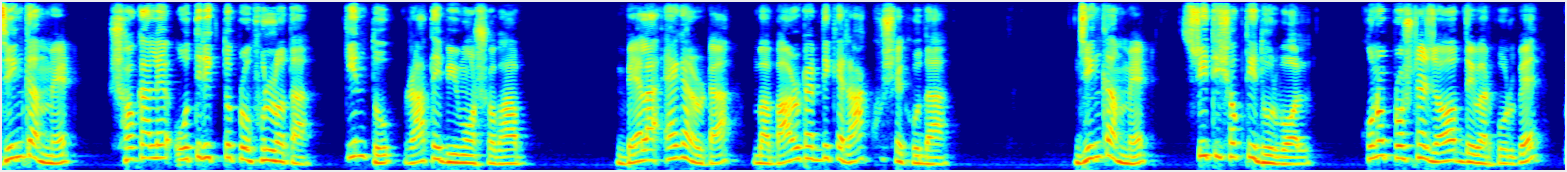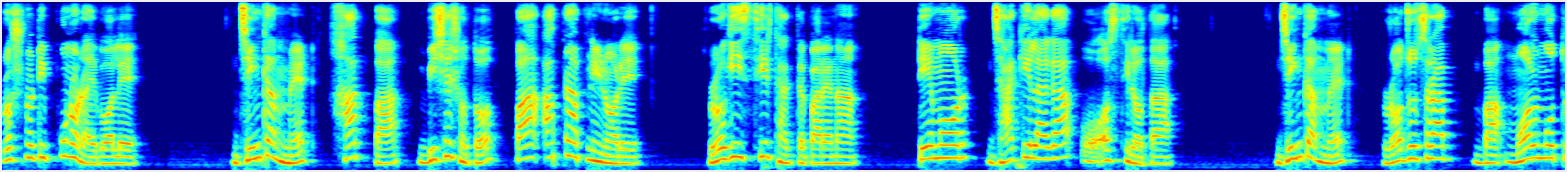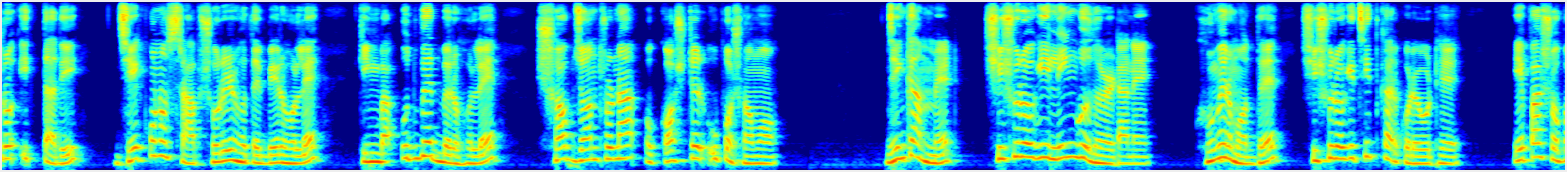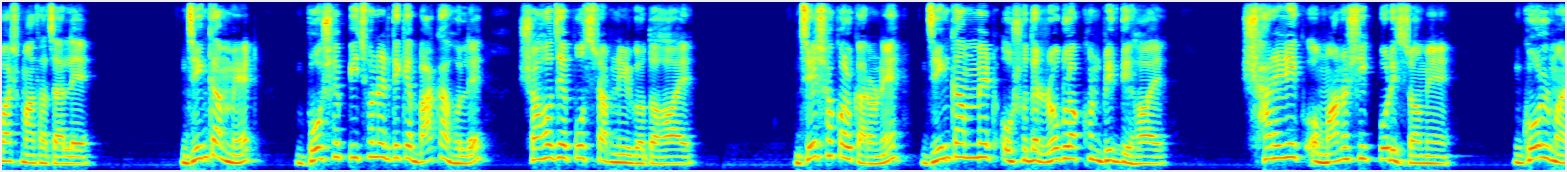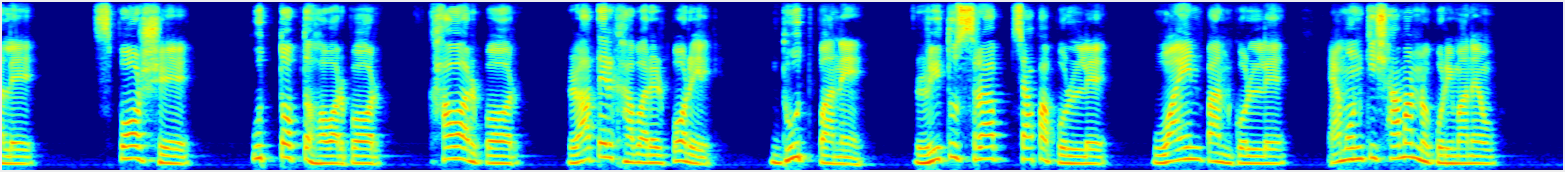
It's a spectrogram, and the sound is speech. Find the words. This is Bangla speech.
জিঙ্কামেট সকালে অতিরিক্ত প্রফুল্লতা, কিন্তু রাতে বিমর্ষ ভাব। বেলা এগারোটা বা বারোটার দিকে রাক্ষসে ক্ষুধা। জিঙ্কামেট স্মৃতিশক্তি দুর্বল। কোনো প্রশ্নের জবাব দেবার পূর্বে প্রশ্নটি পুনরায় বলে। জিঙ্কামেট হাত পা, বিশেষত পা আপনা আপনি নড়ে। রোগী স্থির থাকতে পারে না। টেমর, ঝাঁকি লাগা ও অস্থিরতা। জিঙ্কামেট রজস্রাব বা মলমূত্র ইত্যাদি যে কোনো স্রাব শরীর হতে বের হলে কিংবা উদ্ভেদ বের হলে সব যন্ত্রণা ও কষ্টের উপশম। জিঙ্কামেট শিশুরোগী লিঙ্গ ধরে টানে। ঘুমের মধ্যে শিশুরোগী চিৎকার করে ওঠে। এপাশ ওপাশ মাথা চালে। জিঙ্কামেট বসে পিছনের দিকে বাঁকা হলে সহজে প্রস্রাব নির্গত হয়। যে সকল কারণে জিঙ্কামেট ওষুধের রোগ লক্ষণ বৃদ্ধি হয়। শারীরিক ও মানসিক পরিশ্রমে গোলমালে, স্পর্শে উত্তপ্ত হওয়ার পর, খাওয়ার পর, রাতের খাবারের পরে দুধ পানে, ঋতুস্রাব চাপা পড়লে, ওয়াইন পান করলে, এমনকি সামান্য পরিমাণেও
